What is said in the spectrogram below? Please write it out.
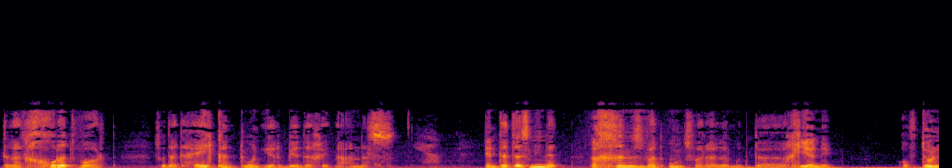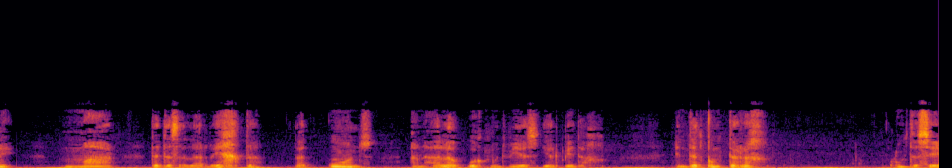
te laat groot word sodat hy kan toon eerbiedigheid na ander. Ja. En dit is nie net 'n guns wat ons vir hulle moet uh, gee nie of doen nie, maar dit is hulle regte dat ons aan hulle ook moet wees eerbiedig. En dit kom terug om te sê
